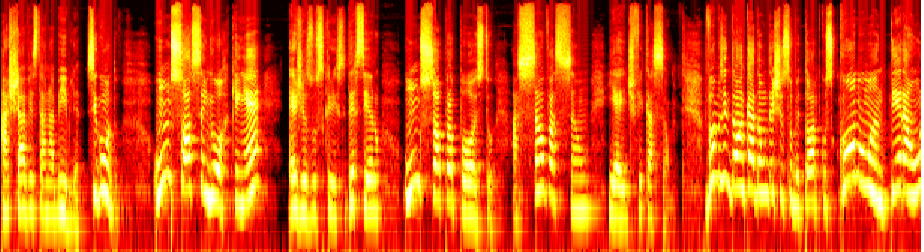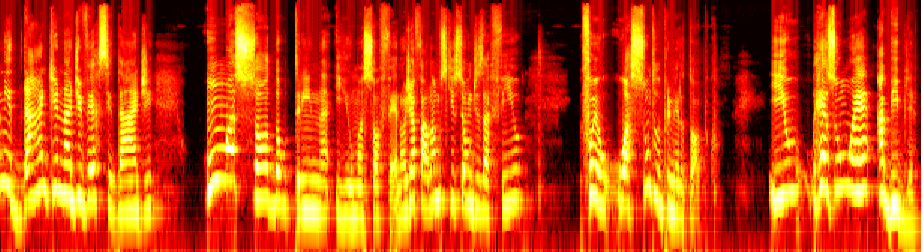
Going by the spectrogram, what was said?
A chave está na Bíblia. Segundo, um só Senhor. Quem é? É Jesus Cristo. Terceiro, um só propósito, a salvação e a edificação. Vamos então a cada um destes subtópicos, como manter a unidade na diversidade, uma só doutrina e uma só fé. Nós já falamos que isso é um desafio, foi o, o assunto do primeiro tópico. E o resumo é a Bíblia.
